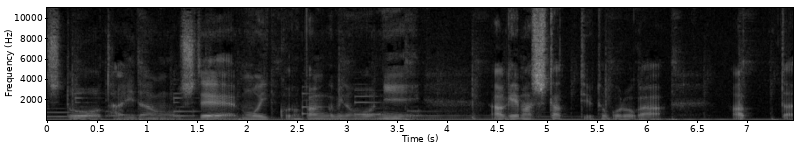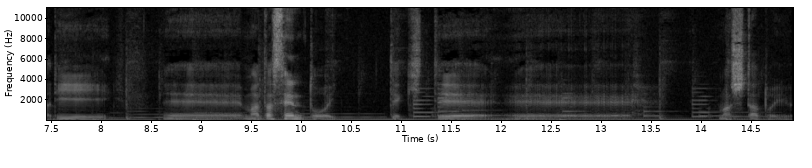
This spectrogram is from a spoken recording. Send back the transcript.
ちと対談をしてもう一個の番組の方にあげましたっていうところがあったり、えー、また銭湯行ってきて、えー、ましたという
